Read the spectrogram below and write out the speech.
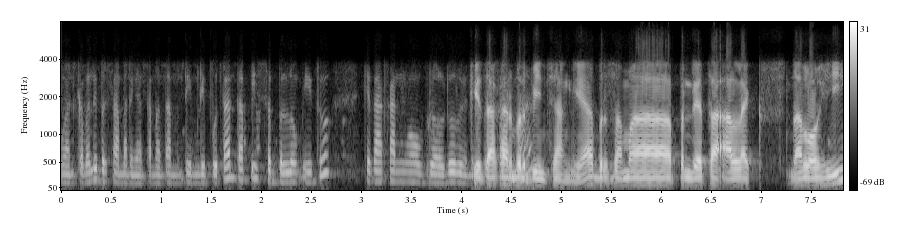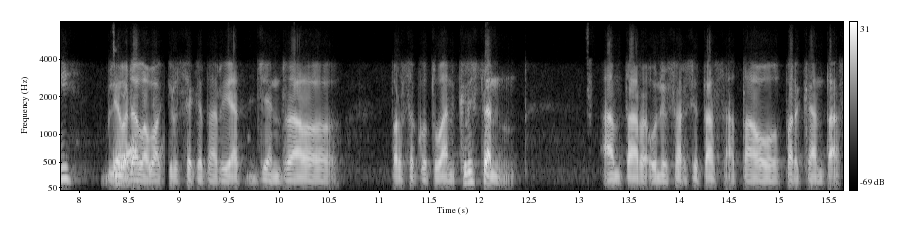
sambungan kembali bersama dengan teman-teman tim liputan. Tapi sebelum itu kita akan ngobrol dulu. Kita akan berbincang ya bersama Pendeta Alex Nalohi. Beliau ya. adalah Wakil Sekretariat Jenderal Persekutuan Kristen antar universitas atau perkantas.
